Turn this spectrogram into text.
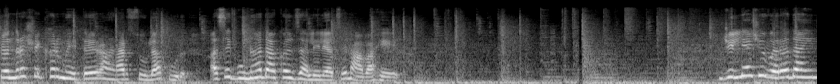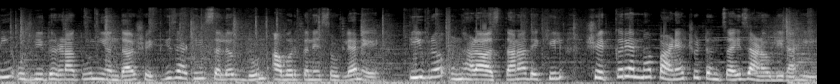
चंद्रशेखर म्हेत्रे राहणार सोलापूर असे गुन्हा दाखल झालेल्याचे नाव आहे. जिल्ह्याची वरदायिनी उजनी धरणातून यंदा शेतीसाठी सलग दोन आवर्तने सोडल्याने तीव्र उन्हाळा असताना देखील शेतकऱ्यांना पाण्याची टंचाई जाणवली नाही.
